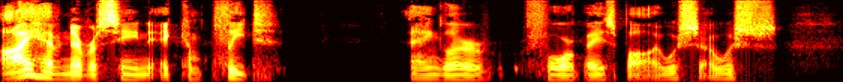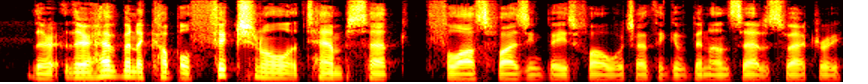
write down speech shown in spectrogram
I have never seen a complete angler for baseball. I wish I wish there there have been a couple fictional attempts at philosophizing baseball, which I think have been unsatisfactory.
